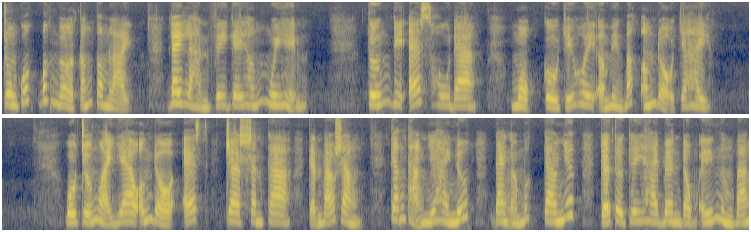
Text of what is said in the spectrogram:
Trung Quốc bất ngờ tấn công lại. Đây là hành vi gây hấn nguy hiểm. Tướng D.S. Huda, một cựu chỉ huy ở miền Bắc Ấn Độ cho hay. Bộ trưởng Ngoại giao Ấn Độ S. Jaishankar cảnh báo rằng căng thẳng giữa hai nước đang ở mức cao nhất kể từ khi hai bên đồng ý ngừng bắn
